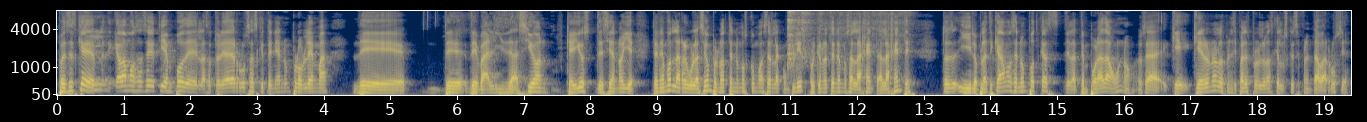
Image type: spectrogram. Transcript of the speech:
Pues es que Sí. platicábamos hace tiempo de las autoridades rusas que tenían un problema de, de, de validación. Que ellos decían, oye, tenemos la regulación, pero no tenemos cómo hacerla cumplir porque no tenemos a la gente. A la gente. Entonces, y lo platicábamos en un podcast de la temporada 1. O sea, que, que era uno de los principales problemas que a los que se enfrentaba Rusia.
